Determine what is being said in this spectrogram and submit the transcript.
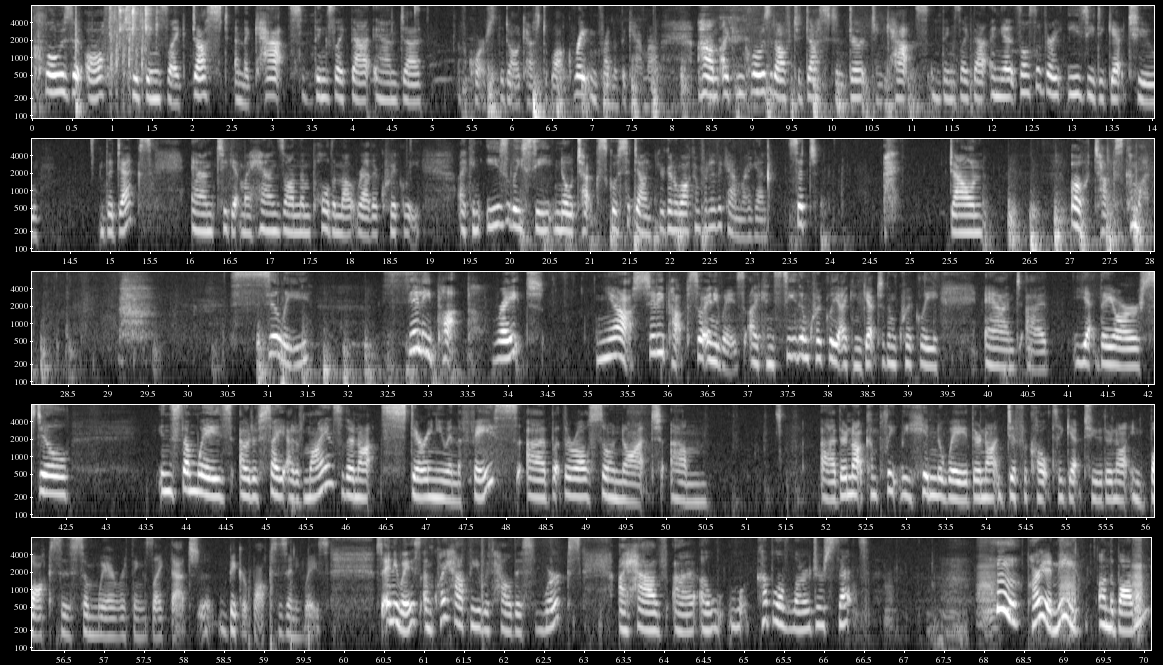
close it off to things like dust and the cats and things like that, and uh, of course, the dog has to walk right in front of the camera. Um, I can close it off to dust and dirt and cats and things like that, and yet it's also very easy to get to the decks and to get my hands on them, pull them out rather quickly. I can easily see no Tux. Go sit down. You're going to walk in front of the camera again. Sit. Down. Oh, Tux, come on. Silly, silly pup, right? Yeah, city pop. So anyways, I can see them quickly, I can get to them quickly, and uh, yet they are still in some ways out of sight, out of mind, so they're not staring you in the face, uh, but they're also not, um, uh, they're not completely hidden away, they're not difficult to get to, they're not in boxes somewhere or things like that, uh, bigger boxes anyways. So anyways, I'm quite happy with how this works. I have uh, a couple of larger sets, pardon me, on the bottom,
